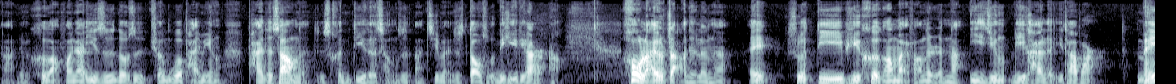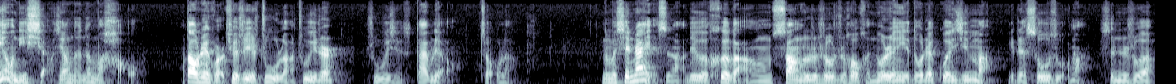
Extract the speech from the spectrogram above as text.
啊。这鹤岗房价一直都是全国排名排得上的，这是很低的城市啊，基本是倒数第一、第二啊。后来又咋的了呢？哎，说第一批鹤岗买房的人呢，已经离开了一大半儿，没有你想象的那么好。到这会儿确实也住了，住一阵儿，住回去待不了，走了。那么现在也是啊，这个鹤岗上了热搜之后，很多人也都在关心嘛，也在搜索嘛，甚至说，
